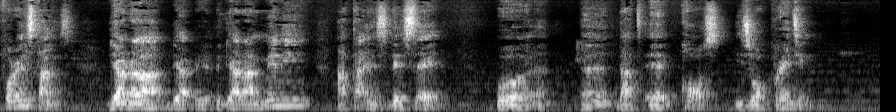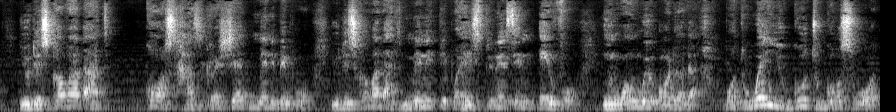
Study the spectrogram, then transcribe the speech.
For instance, there are there, there are many at times they said or uh, uh, that a cause is operating. You discover that cause has wretched many people. You discover that many people are experiencing evil in one way or the other. But when you go to God's word,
